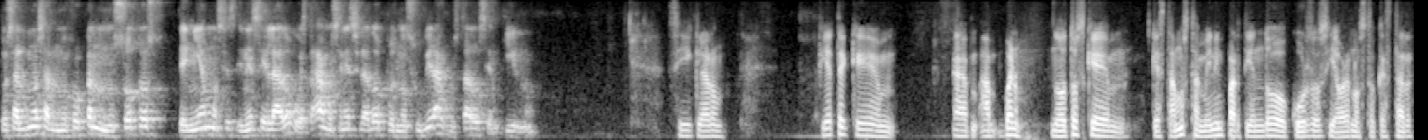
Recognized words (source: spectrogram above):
pues alumnos a lo mejor cuando nosotros teníamos en ese lado o estábamos en ese lado, pues nos hubiera gustado sentir, ¿no? Sí, claro. Fíjate que, ah, bueno, nosotros que, que estamos también impartiendo cursos y ahora nos toca estar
